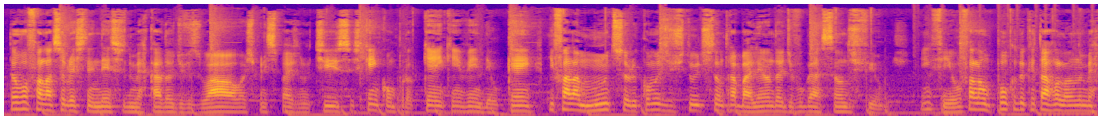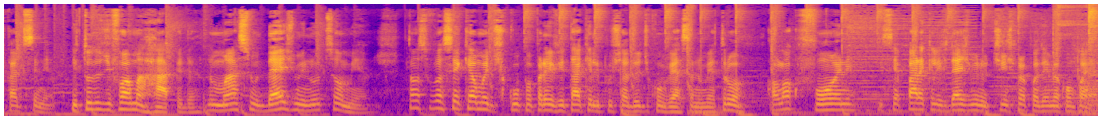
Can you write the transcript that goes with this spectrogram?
Então eu vou falar sobre as tendências do mercado audiovisual, as principais notícias, quem comprou quem, quem vendeu quem, e falar muito sobre como os estúdios estão trabalhando a divulgação dos filmes. Enfim, eu vou falar um pouco do que está rolando no mercado de cinema. E tudo de forma rápida, no máximo 10 minutos ou menos. Então, se você quer uma desculpa para evitar aquele puxador de conversa no metrô, coloca o fone e separa aqueles 10 minutinhos para poder me acompanhar.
